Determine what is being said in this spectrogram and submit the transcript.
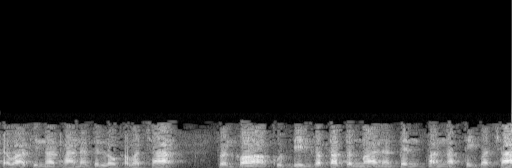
แต่ว่าทินาทานนั้นเป็นโลกวัชชะ ส่วนข้อขุดดินกับตัดต้นไม้นั้นเป็นปันนติวัชชะ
